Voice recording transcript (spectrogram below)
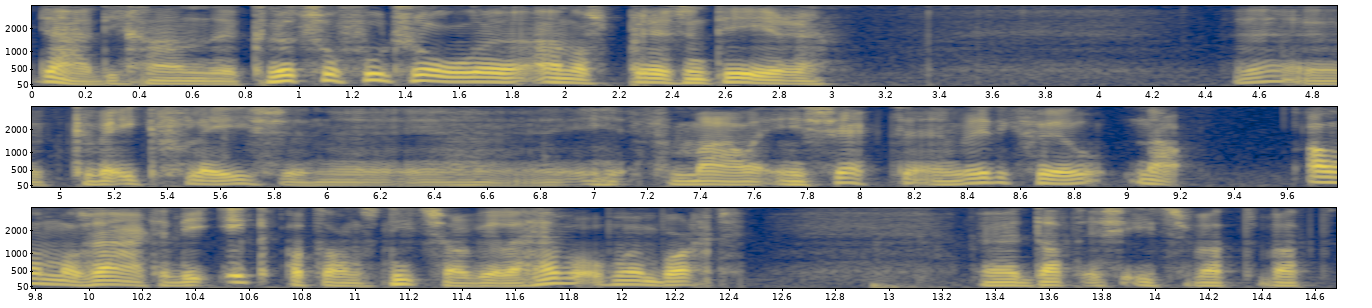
ja, die gaan knutselvoedsel uh, aan ons presenteren. Uh, kweekvlees en vermalen insecten en weet ik veel. Nou, allemaal zaken die ik althans niet zou willen hebben op mijn bord. dat is iets wat, wat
